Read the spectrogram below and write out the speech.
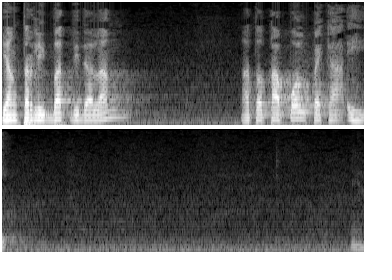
yang terlibat di dalam atau Tapol PKI. Ya.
